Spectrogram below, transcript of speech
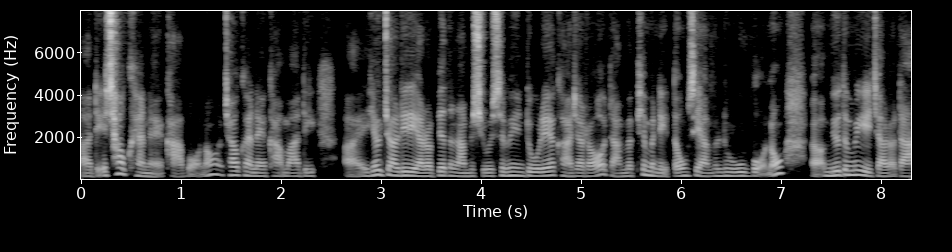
အာဒီအချောက်ခံတဲ့အခါပေါ့နော်အချောက်ခံတဲ့အခါမှာဒီအာယောက်ျားလေးတွေကတော့ပြဿနာမရှိဘူးသပင်တိုတဲ့အခါကျတော့ဒါမဖြစ်မနေသုံးစရာမလိုဘူးပေါ့နော်အဲ့အမျိုးသမီးတွေကျတော့ဒါ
